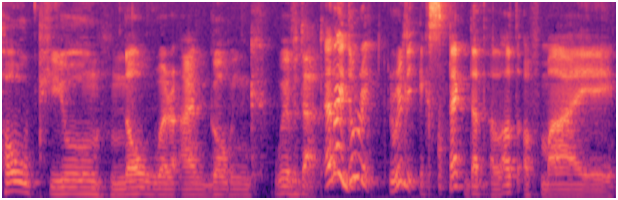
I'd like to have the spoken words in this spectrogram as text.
hope you know where I'm going with that. And I do re really expect that a lot of my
